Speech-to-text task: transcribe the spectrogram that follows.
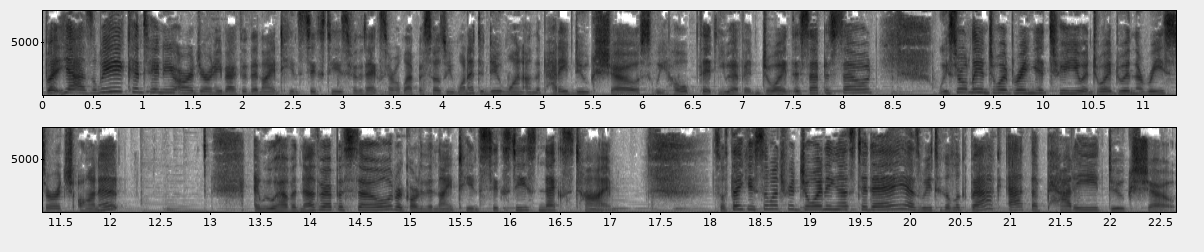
But yeah, as we continue our journey back through the 1960s for the next several episodes, we wanted to do one on the Patty Duke show. So we hope that you have enjoyed this episode. We certainly enjoyed bringing it to you, enjoyed doing the research on it. And we will have another episode regarding the 1960s next time. So thank you so much for joining us today as we took a look back at the Patty Duke show.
